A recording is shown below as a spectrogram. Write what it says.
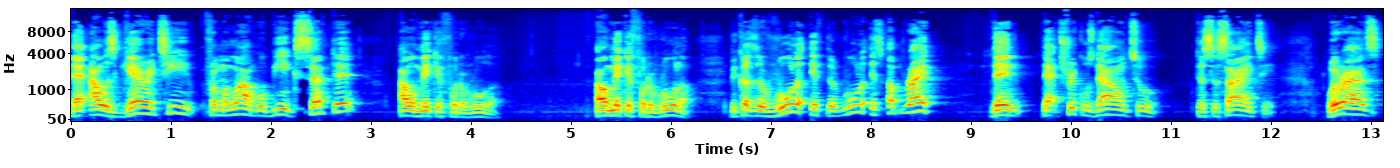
that I was guaranteed from Allah will be accepted, I will make it for the ruler. I will make it for the ruler. Because the ruler, if the ruler is upright, then that trickles down to the society. Whereas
